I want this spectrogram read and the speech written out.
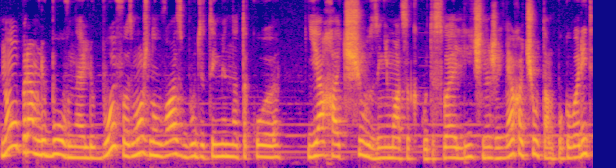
Но прям любовная любовь, возможно, у вас будет именно такое я хочу заниматься какой-то своей личной жизнью, я хочу там поговорить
